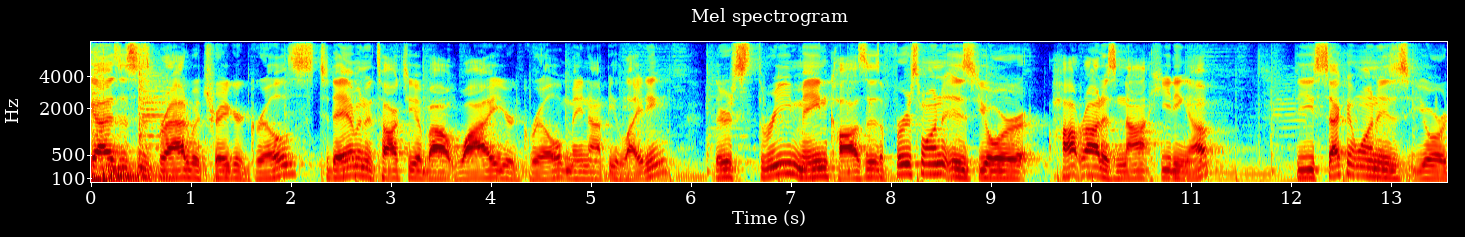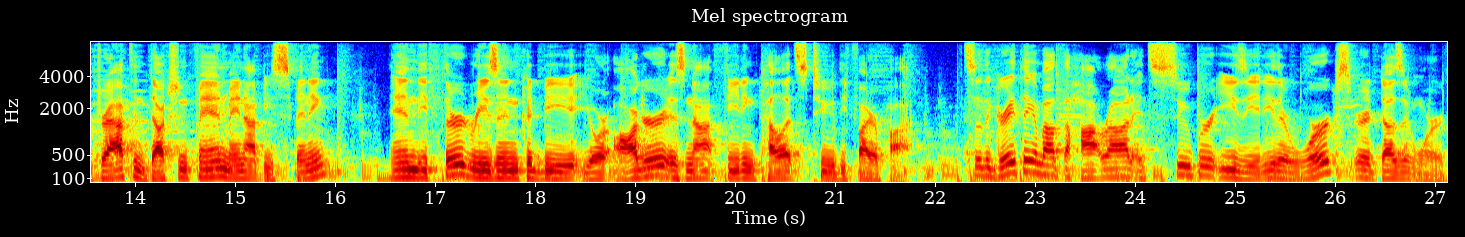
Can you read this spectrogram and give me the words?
guys, this is Brad with Traeger Grills. Today I'm going to talk to you about why your grill may not be lighting. There's three main causes. The first one is your hot rod is not heating up. The second one is your draft induction fan may not be spinning. And the third reason could be your auger is not feeding pellets to the fire pot. So the great thing about the hot rod, it's super easy. It either works or it doesn't work.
